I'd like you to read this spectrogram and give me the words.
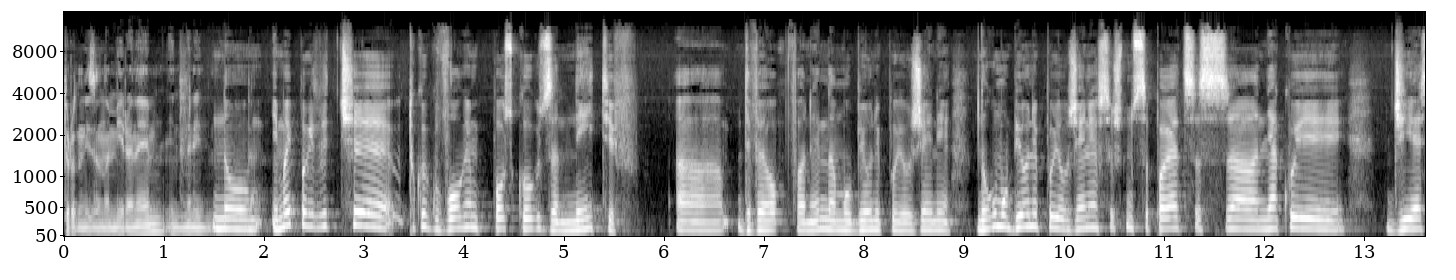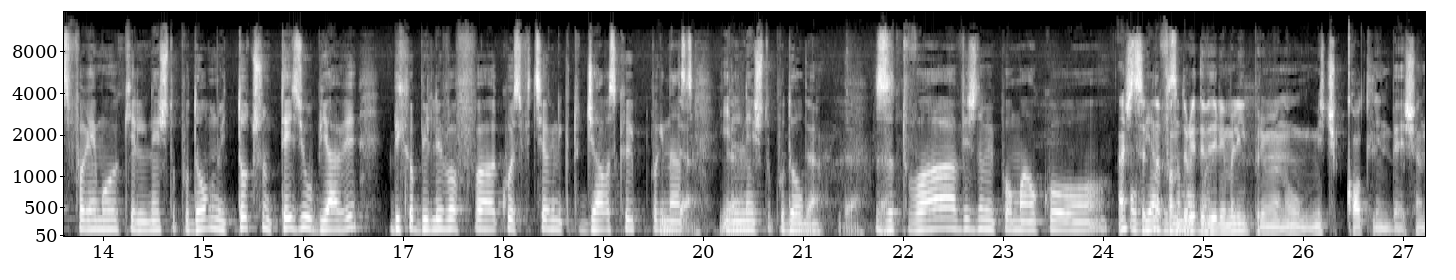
трудни за намиране. Нали, Но да. имай предвид, че тук говорим по-скоро за native а, девелопване на мобилни приложения. Много мобилни приложения всъщност се правят с а, някои GS фреймворк или нещо подобно и точно тези обяви биха били в а, класифицирани като JavaScript при нас да, или да, нещо подобно. Да, да, Затова виждаме по-малко Аз ще седна в Android да видим ли, примерно, мисля, че Kotlin беше,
